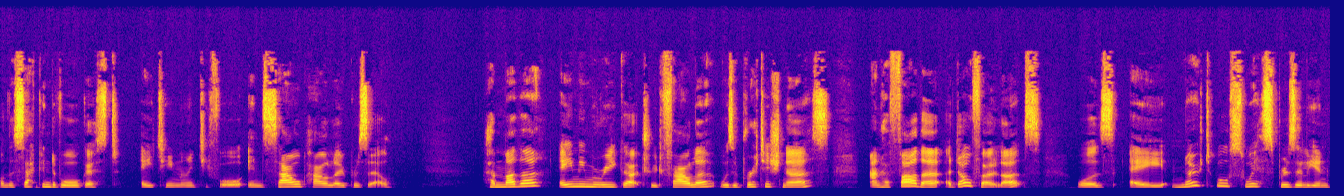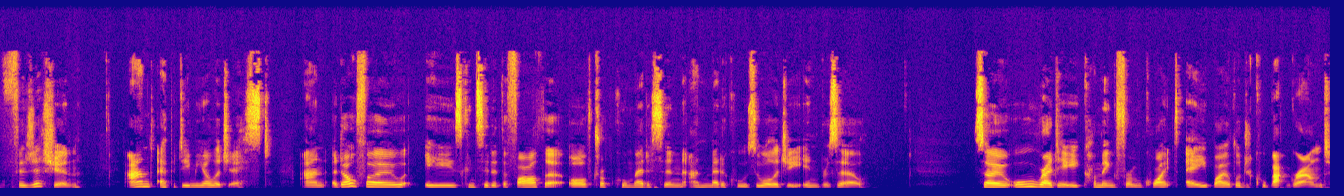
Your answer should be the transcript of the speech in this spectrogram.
on the 2nd of August 1894 in Sao Paulo, Brazil. Her mother, Amy Marie Gertrude Fowler, was a British nurse, and her father, Adolfo Lutz, was a notable Swiss Brazilian physician and epidemiologist. And Adolfo is considered the father of tropical medicine and medical zoology in Brazil. So, already coming from quite a biological background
